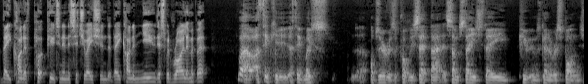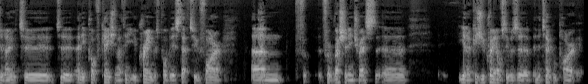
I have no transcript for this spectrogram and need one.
they kind of put Putin in a situation that they kind of knew this would rile him a bit? Well, I think I think most uh, observers have probably said that at some stage they Putin was going to respond, you know, to to any provocation. I think Ukraine was probably a step too far um, for, for, Russian interests. Uh, you know, because Ukraine obviously was a, an integral part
